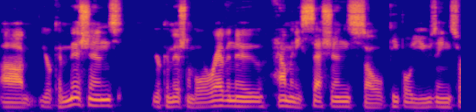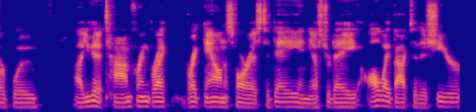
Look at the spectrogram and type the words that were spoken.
um, your commissions, your commissionable revenue, how many sessions, so people using SERPWOO. Uh, you get a time frame break, breakdown as far as today and yesterday, all the way back to this year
